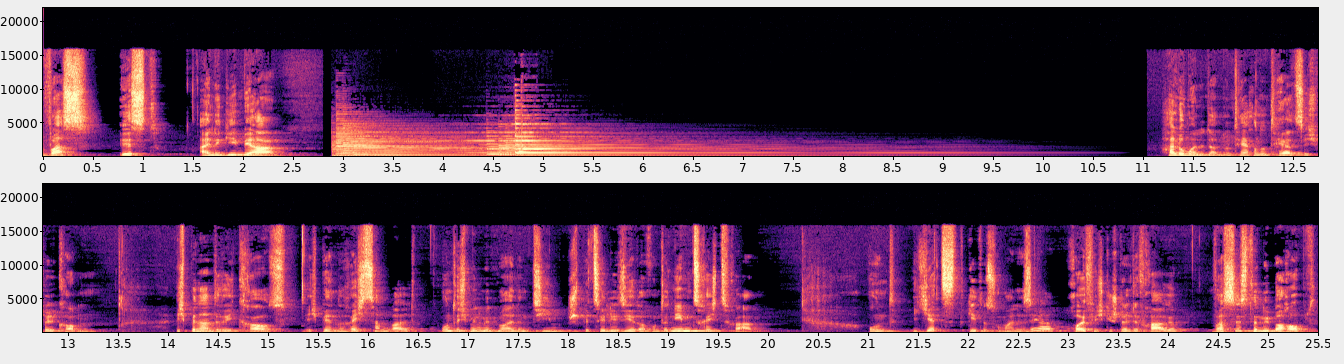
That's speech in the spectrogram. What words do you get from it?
Was ist eine GmbH? Hallo meine Damen und Herren und herzlich willkommen. Ich bin André Kraus, ich bin Rechtsanwalt und ich bin mit meinem Team spezialisiert auf Unternehmensrechtsfragen. Und jetzt geht es um eine sehr häufig gestellte Frage, was ist denn überhaupt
